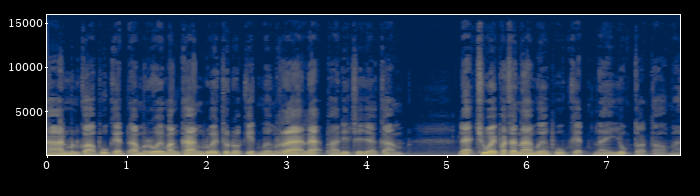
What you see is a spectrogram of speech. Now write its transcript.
ฐานบนเกาะภูเก็ตร่ำรวยมั่งคั่งด้วยธุรกิจเหมืองแร่และพาณิชยกรรม และช่วยพัฒนาเมืองภูเก็ตในยุคต่อๆมา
